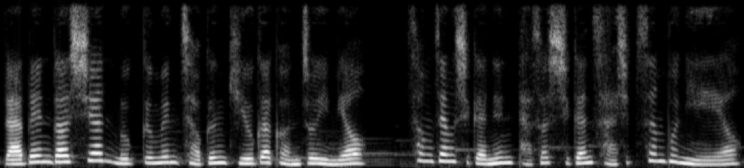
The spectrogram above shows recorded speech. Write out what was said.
라벤더 씨앗 묶음은 적응 기후가 건조이며 성장 시간은 5시간 43분이에요.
